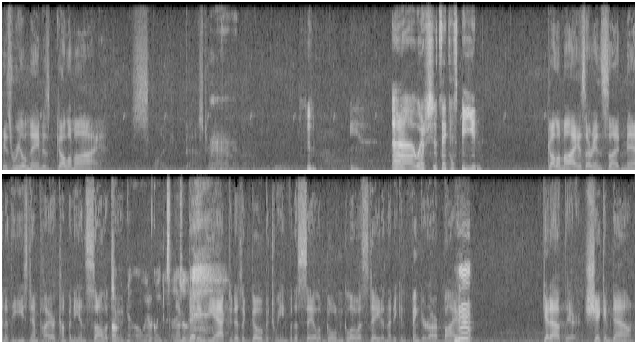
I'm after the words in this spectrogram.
His real name is Gulum-Ei. Slimy bastard. uh, where should they test be in? Gulum-Ei is our inside man at the East Empire Company in Solitude. Oh no, we're going to Solitude. I'm betting he acted as a go-between for the sale of Golden Glow Estate and that he can finger our buyer. Get out there, shake him down,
